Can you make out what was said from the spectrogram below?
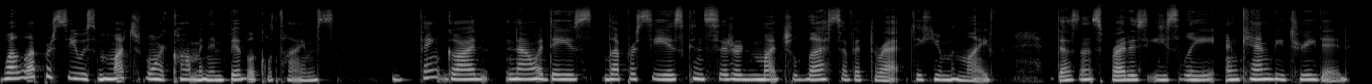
While leprosy was much more common in biblical times, thank God nowadays leprosy is considered much less of a threat to human life, doesn't spread as easily, and can be treated.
